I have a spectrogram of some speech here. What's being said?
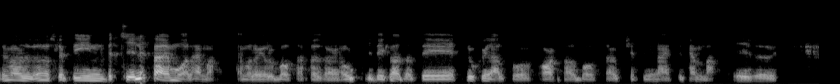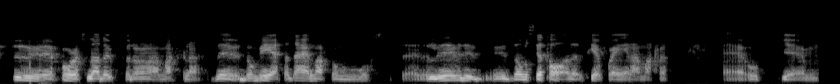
det var, de släppte in betydligt färre mål hemma än vad de gjorde borta förra säsongen. Och det är klart att det är stor skillnad på Arsenal borta och Sheffield United hemma i hur hur Forrest laddar upp för de här matcherna. De vet att det här är en match de måste, de ska ta tre poäng i den här matchen. Eh, och ehm,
